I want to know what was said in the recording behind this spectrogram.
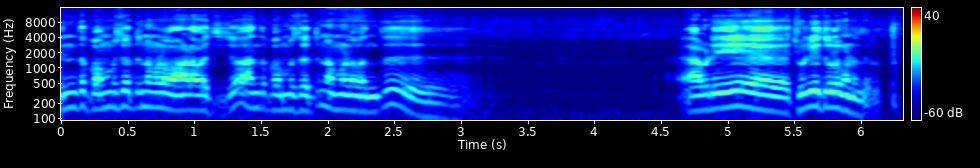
எந்த பம்பு செட்டு நம்மளை வாழ வச்சுச்சோ அந்த பம்பு செட்டு நம்மளை வந்து அப்படியே சுழியத்துக்குள்ள கொண்டு வந்துடுது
